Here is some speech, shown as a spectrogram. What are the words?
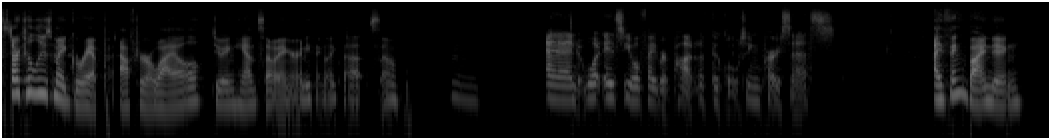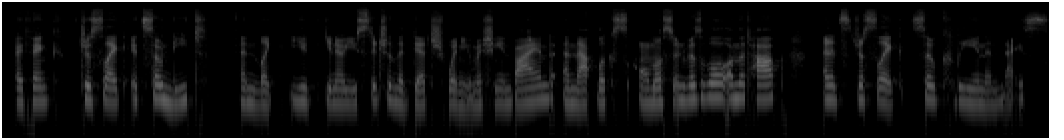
start to lose my grip after a while doing hand sewing or anything like that. So Mm. And what is your favorite part of the quilting process? I think binding. I think just like it's so neat and like you you know you stitch in the ditch when you machine bind and that looks almost invisible on the top and it's just like so clean and nice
